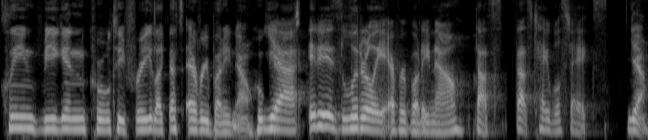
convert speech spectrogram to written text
clean, vegan, cruelty free, like that's everybody now. Who Yeah, cares? it is literally everybody now. That's that's table stakes. Yeah.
